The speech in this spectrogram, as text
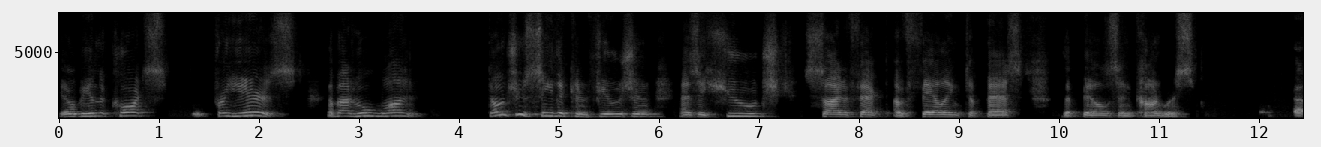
It'll be in the courts for years about who won. Don't you see the confusion as a huge side effect of failing to pass the bills in Congress? Uh,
